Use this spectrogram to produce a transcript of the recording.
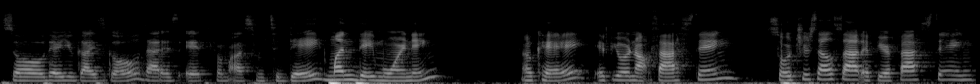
So there you guys go. That is it from us from today, Monday morning. Okay? If you're not fasting, sort yourselves out. If you're fasting,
